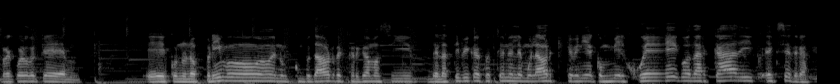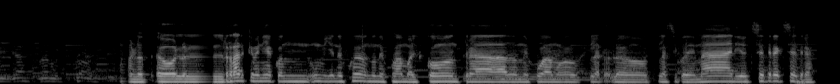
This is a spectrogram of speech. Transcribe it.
Recuerdo que eh, con unos primos en un computador descargamos así de las típicas cuestiones el emulador que venía con mil juegos de arcade, y etcétera. O, lo- o lo- el RAR que venía con un millón de juegos donde jugábamos el Contra, donde jugábamos, claro, los clásicos de Mario, etcétera, etcétera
